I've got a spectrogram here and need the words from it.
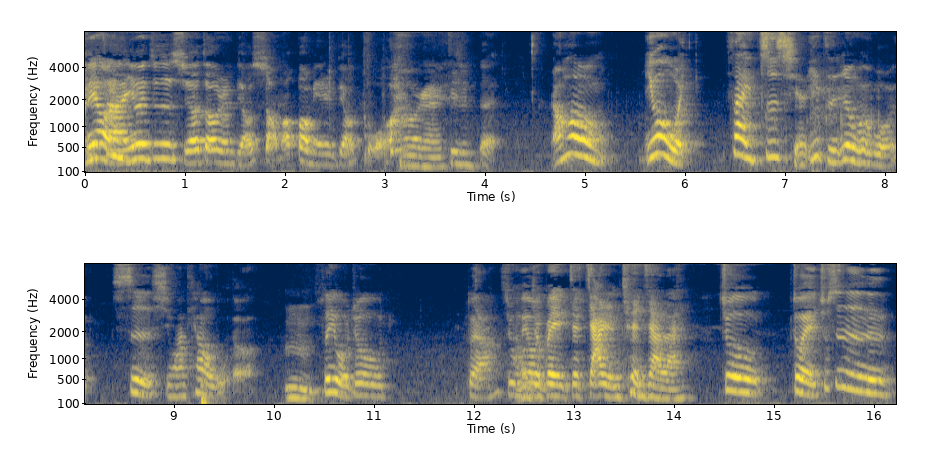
没有啦，因为就是学校招人比较少嘛，报名人比较多。OK，继续。对，然后因为我在之前一直认为我是喜欢跳舞的，嗯，所以我就，对啊，就没有就被家家人劝下来。就对，就是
